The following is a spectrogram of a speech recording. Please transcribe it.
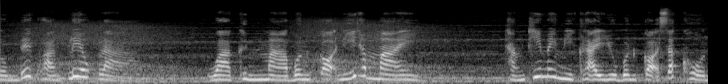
ลมด้วยความเกลี้ยวกล่อมว่าขึ้นมาบนเกาะนี้ทำไม ทั้งที่ไม่มีใครอยู่บนเกาะสักคน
